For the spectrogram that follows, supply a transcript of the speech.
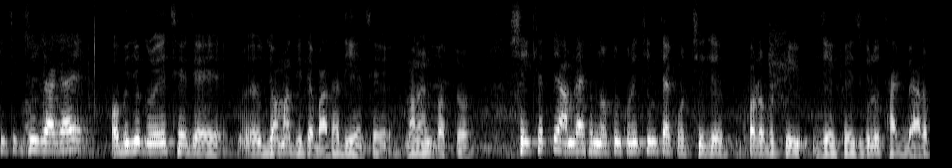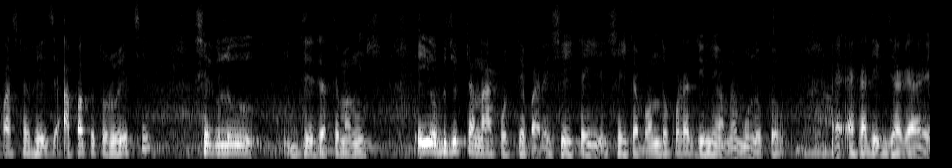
কিছু কিছু জায়গায় অভিযোগ রয়েছে যে জমা দিতে বাধা দিয়েছে মনোনয়নপত্র। সেই ক্ষেত্রে আমরা এখন নতুন করে চিন্তা করছি যে, পরবর্তী যে ফেজগুলো থাকবে আরও পাঁচটা ফেজ আপাতত রয়েছে, সেগুলো যাতে মানুষ এই অভিযোগটা না করতে পারে, সেইটাই, সেইটা বন্ধ করার জন্যই আমরা মূলত একাধিক জায়গায়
